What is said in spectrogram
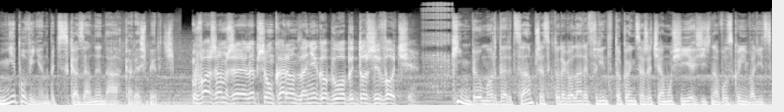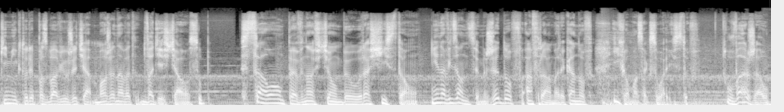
nie powinien być skazany na karę śmierci. Uważam, że lepszą karą dla niego byłoby dożywocie. Kim był morderca, przez którego Larry Flint do końca życia musi jeździć na wózku inwalidzkim i który pozbawił życia może nawet 20 osób? Z całą pewnością był rasistą, nienawidzącym Żydów, Afroamerykanów i homoseksualistów. Uważał,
